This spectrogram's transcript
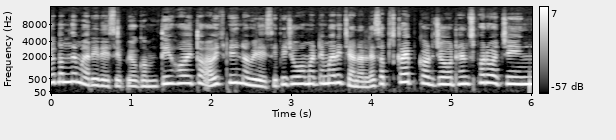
જો તમને મારી રેસીપીઓ ગમતી હોય તો આવી જ બી નવી રેસીપી જોવા માટે મારી ચેનલને સબસ્ક્રાઈબ કરજો. થેન્ક્સ ફોર વોચિંગ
